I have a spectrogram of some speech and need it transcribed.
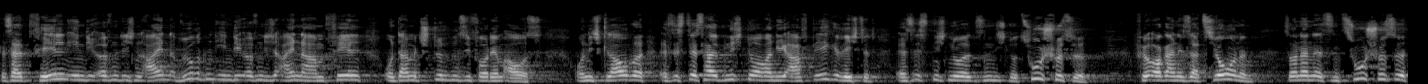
Deshalb fehlen ihnen die öffentlichen würden ihnen die öffentlichen Einnahmen fehlen, und damit stünden sie vor dem Aus. Ich glaube, es ist deshalb nicht nur an die AfD gerichtet. Es sind nicht nur Zuschüsse für Organisationen, sondern es sind Zuschüsse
